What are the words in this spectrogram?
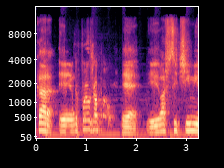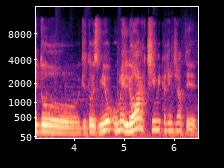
Cara, é, Você foi ao Japão? É, eu acho esse time do, de 2000 o melhor time que a gente já teve.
